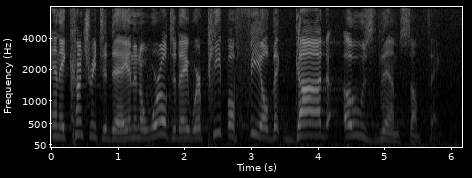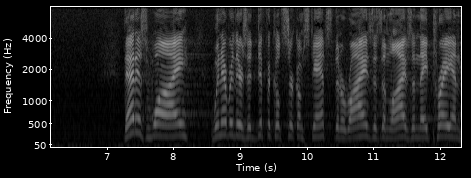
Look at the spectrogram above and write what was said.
in a country today and in a world today where people feel that God owes them something. That is why whenever there's a difficult circumstance that arises in lives and they pray and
